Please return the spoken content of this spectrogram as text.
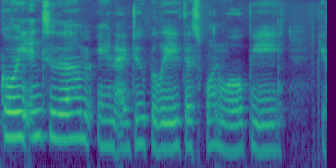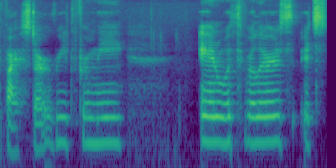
going into them and I do believe this one will be a five-star read for me. And with thrillers, it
